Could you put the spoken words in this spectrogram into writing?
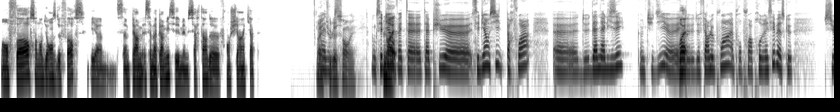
en force, en endurance de force, et ça me ça m'a permis, c'est même certain, de franchir un cap. Ouais, tu le sens, ouais. Donc c'est bien en fait, tu as, pu. Euh, c'est bien aussi parfois euh, d'analyser, comme tu dis, euh, de, faire le point pour pouvoir progresser parce que je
